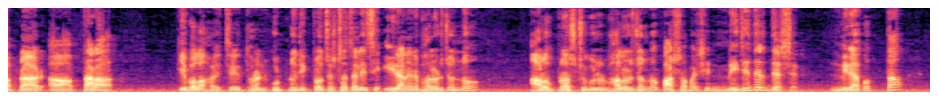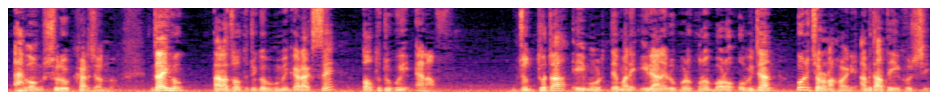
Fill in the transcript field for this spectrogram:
আপনার তারা কি বলা হয় যে, ধরেন কূটনৈতিক প্রচেষ্টা চালিয়েছে ইরানের ভালোর জন্য, আরব রাষ্ট্রগুলোর ভালোর জন্য, পাশাপাশি নিজেদের দেশের নিরাপত্তা এবং সুরক্ষার জন্য। যাই হোক, তারা যতটুকু ভূমিকা রাখছে, ততটুকুই এনাফ যুদ্ধটা এই মুহূর্তে মানে ইরানের উপর কোনো বড় অভিযান পরিচালনা হয়নি। আমি তাতেই খুশি।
